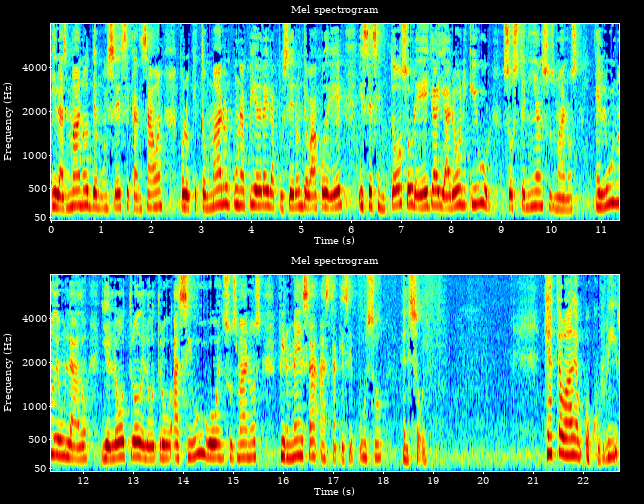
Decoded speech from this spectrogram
y las manos de Moisés se cansaban, por lo que tomaron una piedra y la pusieron debajo de él, y se sentó sobre ella, y Aarón y Ur sostenían sus manos, el uno de un lado y el otro del otro, así hubo en sus manos firmeza hasta que se puso el sol. ¿Qué acaba de ocurrir?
